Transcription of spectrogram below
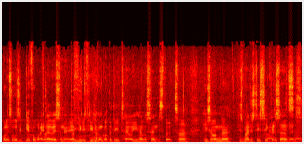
Well, it's always a giveaway, but, though, isn't it? If you, if you, haven't got the detail, you have a sense that uh, he's on uh, His Majesty's Secret right, Service.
